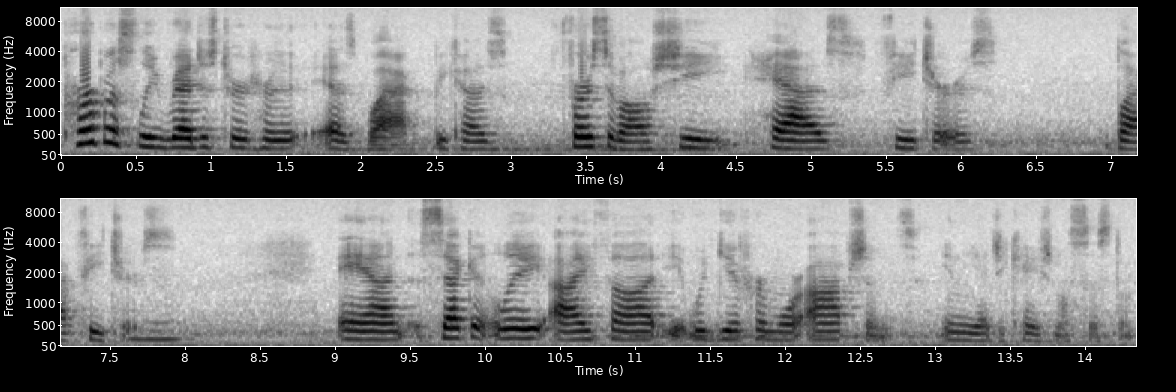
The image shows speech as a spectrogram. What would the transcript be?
purposely registered her as black because, first of all, she has features, black features. Mhm. And secondly, I thought it would give her more options in the educational system.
